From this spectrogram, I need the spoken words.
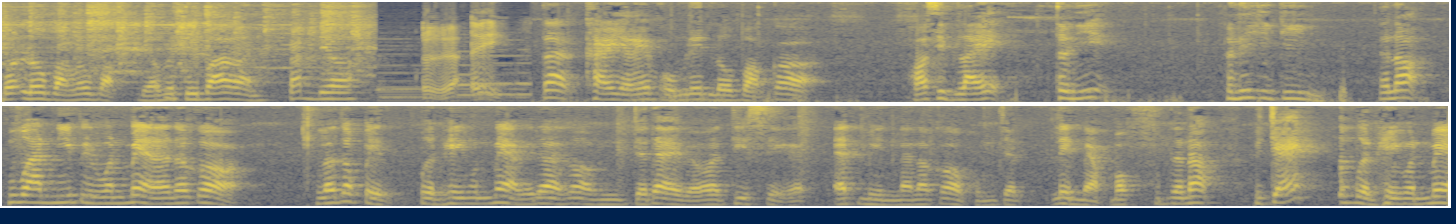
บโลบอกโลบอก เดี๋ยวไปตีบอลกันแป๊บเดียว เออ เอ้ย ถ้าใครอยากให้ผมเล่นโลบอกก็ ขอสิบไลค์เท่านี้เท่านี้จริงๆ แล้วเนาะวันนี้เป็นวันแม่แล้วแล้วก็ เราต้องเปิดเปิดเพลงวันแม่ไว้ด้วยก็จะได้แบบว่าที่เสียงแอดมินนะแล้วก็ผมจะเล่นแบบบล็อกฟุตนะพี่แจ๊คต้องเปิดเพลงวันแม่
